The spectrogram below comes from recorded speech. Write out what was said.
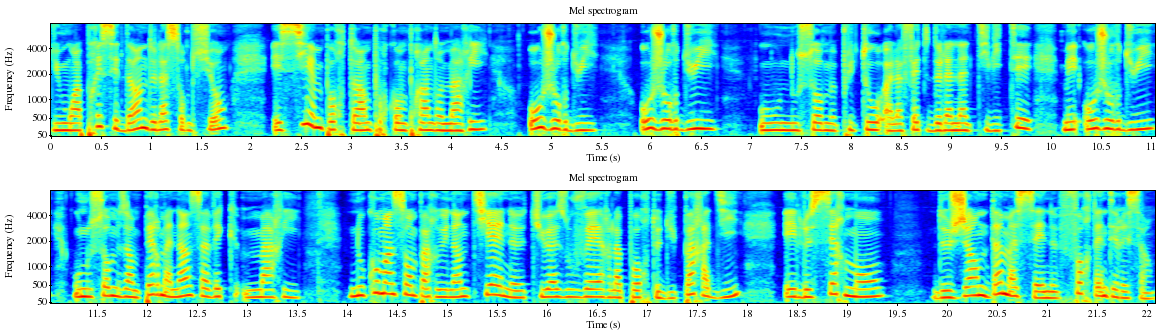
du mois précédent de l'Assomption est si important pour comprendre Marie aujourd'hui. Aujourd'hui, où nous sommes plutôt à la fête de la Nativité, mais aujourd'hui où nous sommes en permanence avec Marie. Nous commençons par une antienne, Tu as ouvert la porte du paradis, et le sermon de Jean Damascène, fort intéressant.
